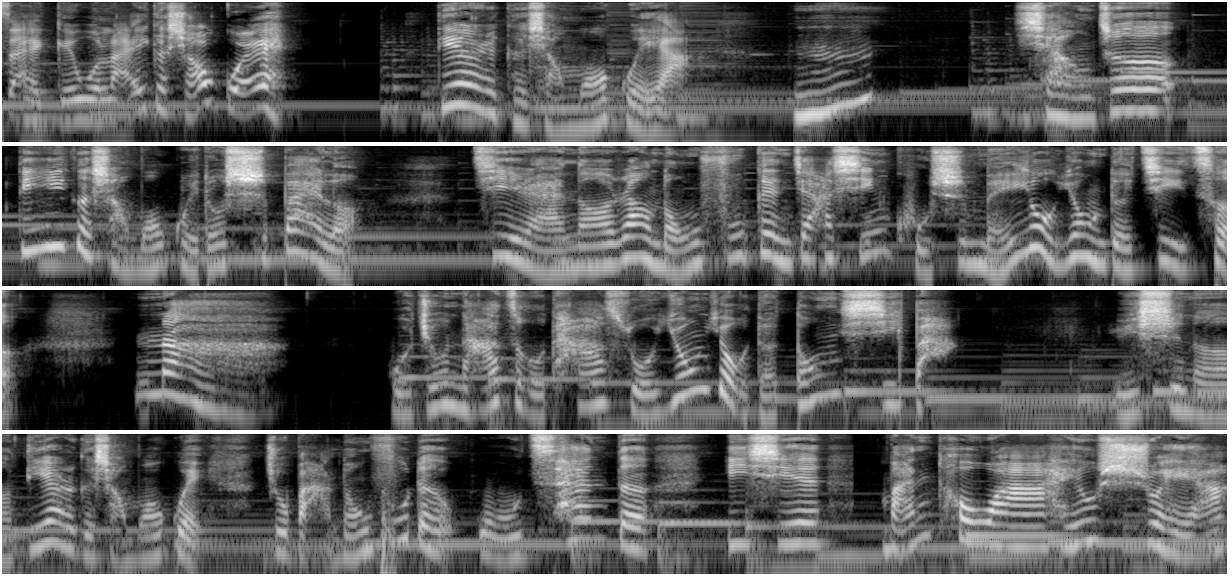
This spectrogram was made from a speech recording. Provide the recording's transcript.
再给我来一个小鬼。”第二个小魔鬼啊，嗯，想着第一个小魔鬼都失败了。既然呢，让农夫更加辛苦是没有用的计策，那我就拿走他所拥有的东西吧。于是呢，第二个小魔鬼就把农夫的午餐的一些馒头啊，还有水啊，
